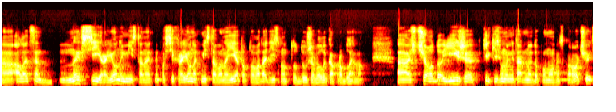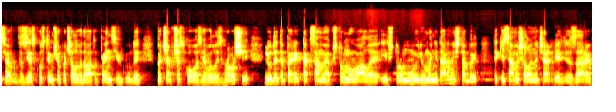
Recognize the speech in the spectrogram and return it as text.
А, Але це не всі райони міста, навіть не по всіх районах міста вона є. Тобто вода дійсно тут дуже велика проблема. Щодо їжі, кількість гуманітарної допомоги скорочується в зв'язку з тим, що почали видавати пенсії. Люди, хоча б частково з'явились гроші. Люди тепер так само, як штурмували і штурмують гуманітарні штаби, такі самі шалені черги зараз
